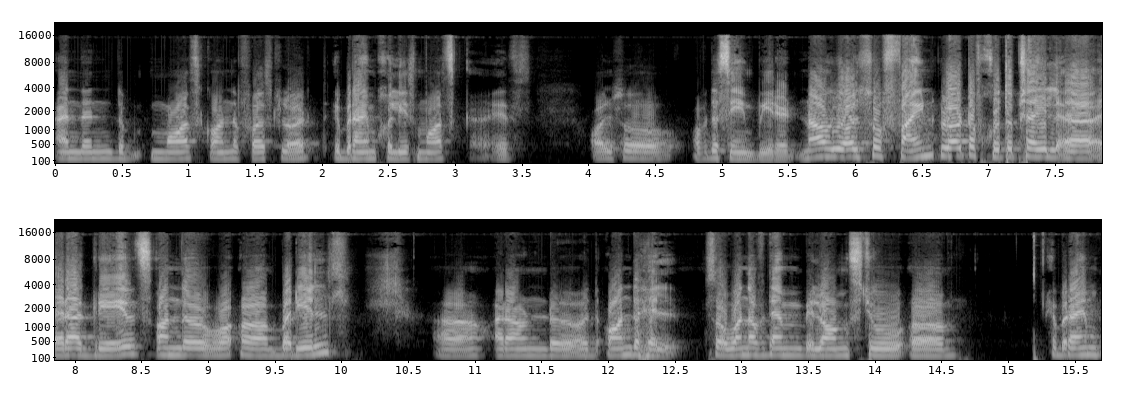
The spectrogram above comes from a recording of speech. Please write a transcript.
and then the mosque on the first floor, Ibrahim Quli's mosque, is also of the same period. Now we also find a lot of Qutub Shahi uh, era graves on the uh, burials uh, around on the hill. So one of them belongs to Ibrahim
